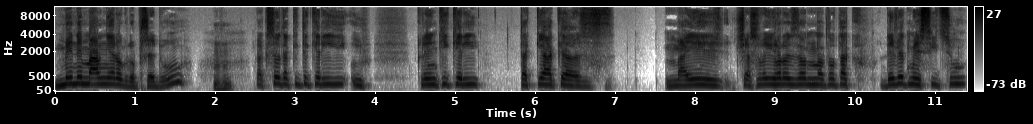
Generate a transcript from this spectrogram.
minimálně rok dopředu. Mm-hmm. Pak jsou taky ty, který, klienti, který tak jak mají časový horizont na to tak 9 měsíců.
